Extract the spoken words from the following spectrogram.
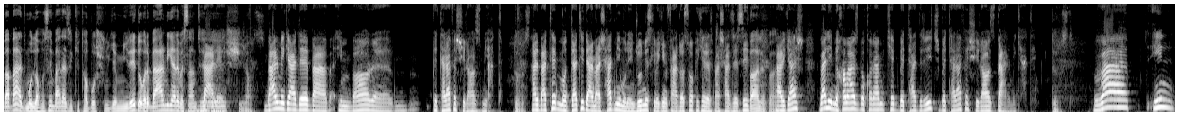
و بعد ملا حسین بعد از اینکه تا بشرویه میره دوباره برمیگرده به سمت بله. شیراز. برمیگرده و این بار به طرف شیراز میاد. درست. البته مدتی در مشهد میمونه. اینجور نیست که بگیم فردا صبحی که مشهد رسید بله بله. برگشت. ولی می‌خوام عرض بکنم که به تدریج به طرف شیراز برمیگرده درست. و این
